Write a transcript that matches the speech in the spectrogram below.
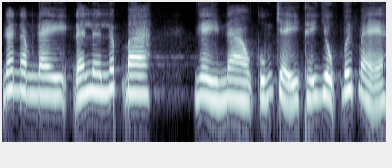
nó năm nay đã lên lớp 3, ngày nào cũng chạy thể dục với mẹ.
